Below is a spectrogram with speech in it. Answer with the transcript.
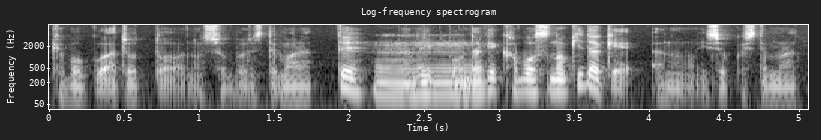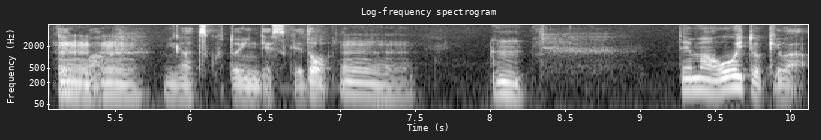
巨木はちょっとあの処分してもらって、うん。あの1本だけカボスの木だけあの移植してもらって、まあ、実がつくといいんですけど、うん。うん、でまあ多い時は、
